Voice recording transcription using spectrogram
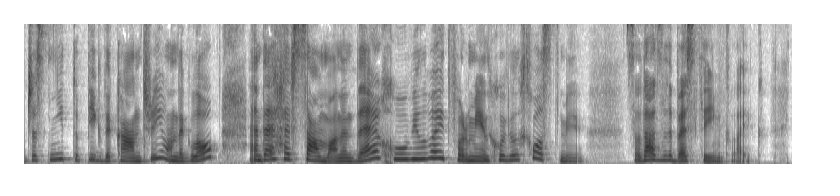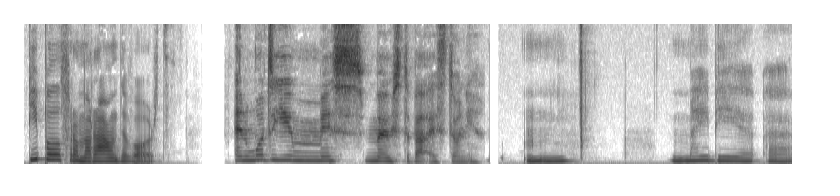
just need to pick the country on the globe and i have someone in there who will wait for me and who will host me so that's the best thing like people from around the world. And what do you miss most about estonia? Mm, maybe uh,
